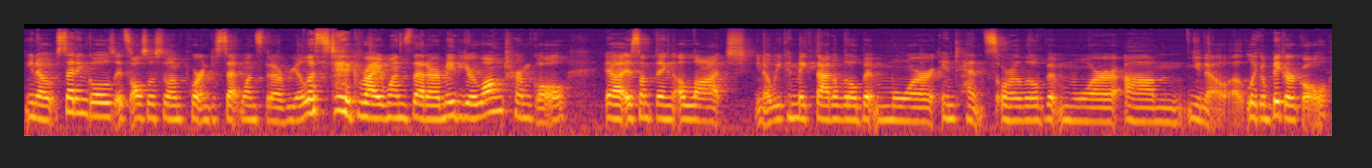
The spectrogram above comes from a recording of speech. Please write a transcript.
you know setting goals. It's also so important to set ones that are realistic, right? Ones that are maybe your long term goal uh, is something a lot, you know, we can make that a little bit more intense or a little bit more, um, you know, like a bigger goal,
